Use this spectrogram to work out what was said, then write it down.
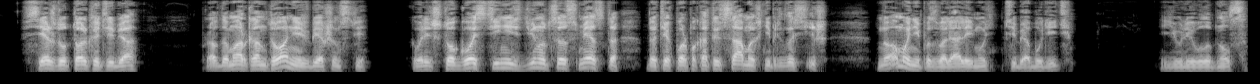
— Все ждут только тебя. Правда, Марк Антоний в бешенстве. Говорит, что гости не сдвинутся с места до тех пор, пока ты сам их не пригласишь. Но мы не позволяли ему тебя будить. Юлий улыбнулся.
